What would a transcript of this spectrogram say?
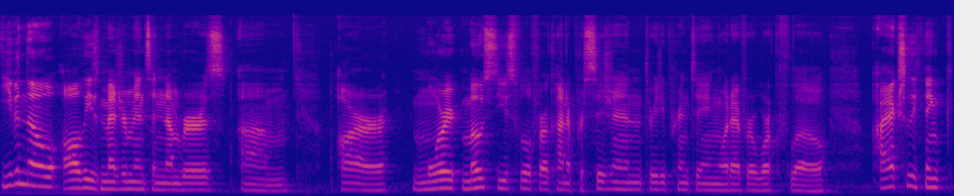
even though all these measurements and numbers um, are more most useful for a kind of precision 3D printing, whatever workflow. I actually think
